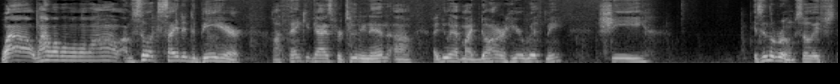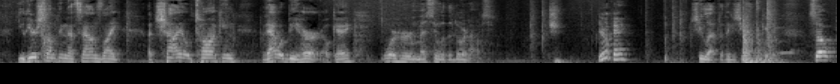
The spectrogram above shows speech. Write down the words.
Wow, wow, wow, wow, wow, wow. I'm so excited to be here. Uh, thank you guys for tuning in. Uh, I do have my daughter here with me. She is in the room, so if you hear something that sounds like a child talking, that would be her, okay? Or her messing with the doorknobs. You're okay. She left. I think she got scared. So,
